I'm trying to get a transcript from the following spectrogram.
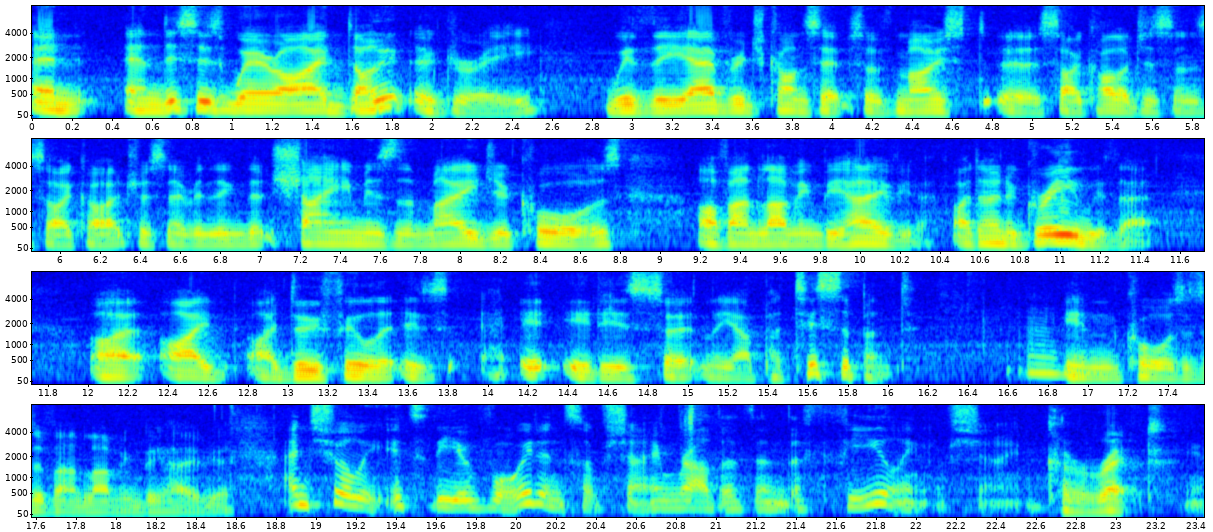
And, and this is where I don't agree with the average concepts of most uh, psychologists and psychiatrists and everything that shame is the major cause of unloving behaviour. I don't agree with that. I, I, I do feel is, it, it is certainly a participant Mm-hmm. in causes of unloving behaviour. And surely it's the avoidance of shame rather than the feeling of shame. Correct. Yeah.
